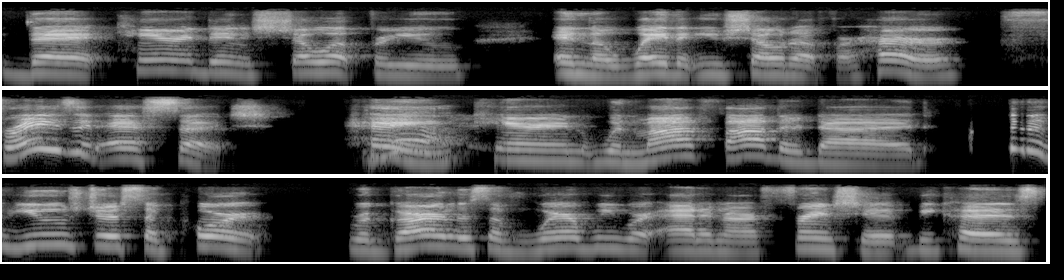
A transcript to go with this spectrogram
that Karen didn't show up for you in the way that you showed up for her, phrase it as such. Hey, yeah. Karen, when my father died, I could have used your support regardless of where we were at in our friendship because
